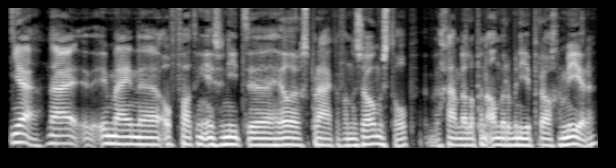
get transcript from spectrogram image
Ja, nou, in mijn eh, opvatting is er niet eh, heel erg sprake van de zomerstop. We gaan wel op een andere manier programmeren.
